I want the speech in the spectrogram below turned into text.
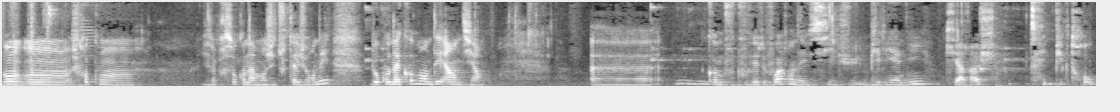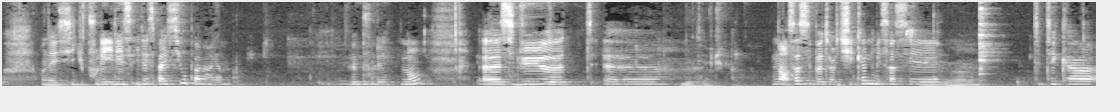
Bon, on- je crois qu'on... J'ai l'impression qu'on a mangé toute la journée. Donc on a commandé indien. Comme vous pouvez le voir, on a ici du biryani qui arrache. Il pique trop. On a ici du poulet. Il est, il est spicy ou pas, Marianne Le poulet, non? Euh, C'est du... euh, euh, Butter chicken. Non, ça c'est butter chicken, mais ça c'est... Euh, Tikka...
